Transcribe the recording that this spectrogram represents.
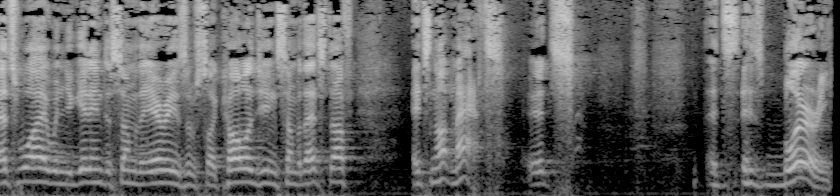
That's why when you get into some of the areas of psychology and some of that stuff, it's not maths. It's, it's, it's blurry.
